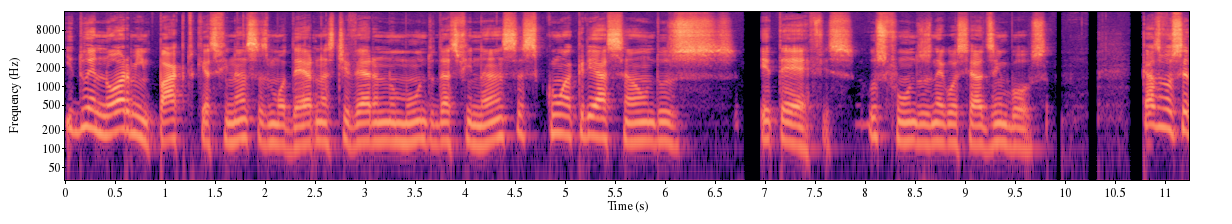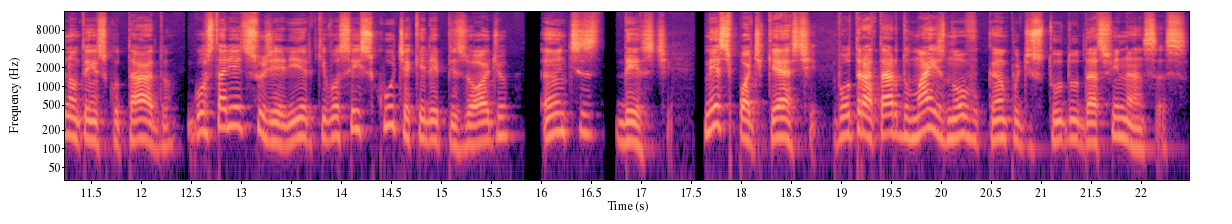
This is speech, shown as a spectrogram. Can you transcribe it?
e do enorme impacto que as finanças modernas tiveram no mundo das finanças com a criação dos ETFs, os fundos negociados em bolsa. Caso você não tenha escutado, gostaria de sugerir que você escute aquele episódio antes deste. Neste podcast, vou tratar do mais novo campo de estudo das finanças,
